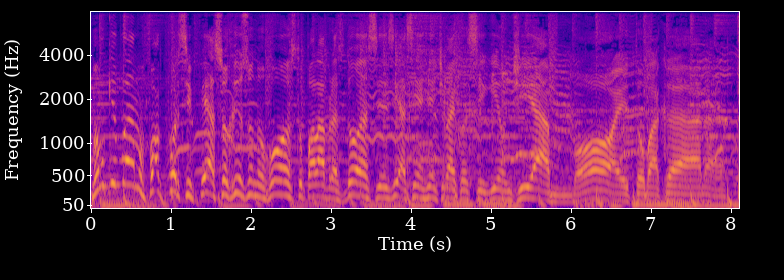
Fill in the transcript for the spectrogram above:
Vamos que vamos, foco, força e fé, sorriso no rosto, palavras doces e assim a gente vai conseguir um dia muito bacana.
